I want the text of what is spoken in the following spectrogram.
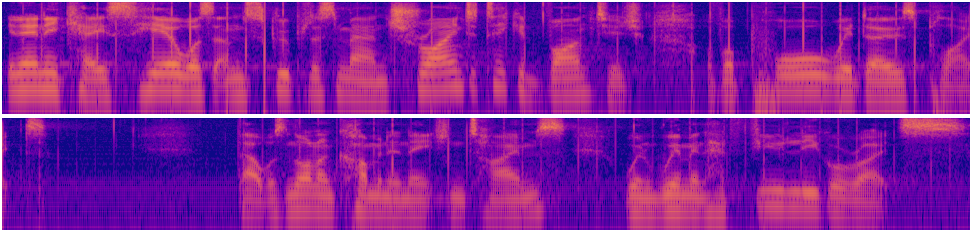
In any case, here was an unscrupulous man trying to take advantage of a poor widow's plight. That was not uncommon in ancient times when women had few legal rights.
